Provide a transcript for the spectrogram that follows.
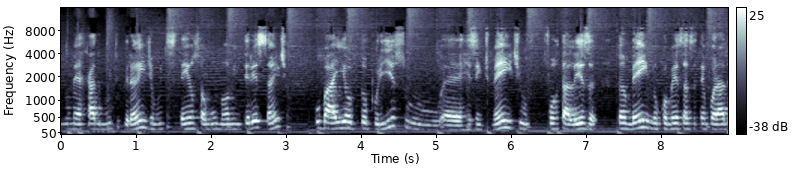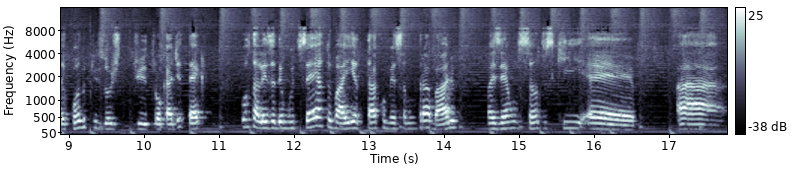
no mercado muito grande, muito extenso, algum nome interessante. O Bahia optou por isso é, recentemente, o Fortaleza também no começo dessa temporada, quando precisou de, trocar de técnico. Fortaleza deu muito certo, o Bahia está começando um trabalho, mas é um Santos que é, a,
